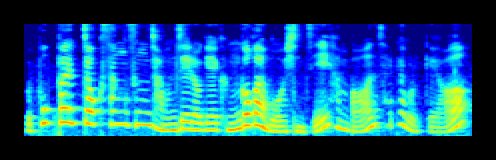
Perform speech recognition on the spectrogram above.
그 폭발적 상승 잠재력의 근거가 무엇인지 한번 살펴볼게요.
